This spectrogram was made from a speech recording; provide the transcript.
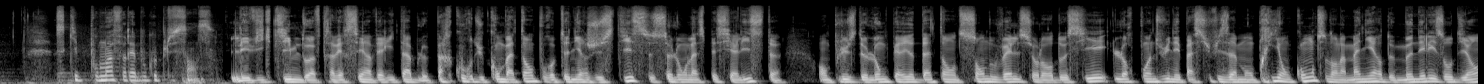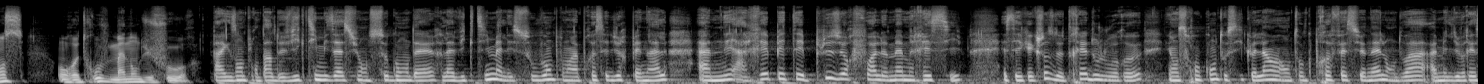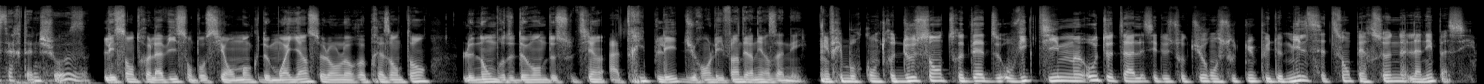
ce qui pour moi ferait beaucoup plus sens. Les victimes doivent traverser un véritable parcours du combattant pour obtenir justice, selon la spécialiste. En plus de longues périodes d'attente sans nouvelles sur leur dossier, leur point de vue n'est pas suffisamment pris en compte dans la manière de mener les audiences. On retrouve Manon Dufour. Par exemple, on parle de victimisation secondaire. La victime, elle est souvent, pendant la procédure pénale, amenée à répéter plusieurs fois le même récit. Et c'est quelque chose de très douloureux. Et on se rend compte aussi que là, en tant que professionnel, on doit améliorer certaines choses. Les centres La Vie sont aussi en manque de moyens, selon leurs représentants le nombre de demandes de soutien a triplé durant les 20 dernières années. Et Fribourg contre deux centres d'aide aux victimes. Au total, ces deux structures ont soutenu plus de 1700 personnes l'année passée.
